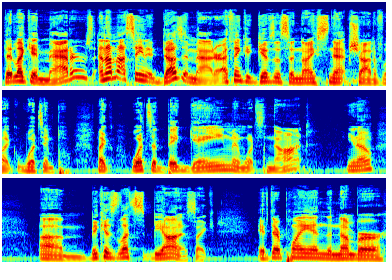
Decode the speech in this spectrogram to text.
that like it matters. And I'm not saying it doesn't matter. I think it gives us a nice snapshot of like what's imp- like what's a big game and what's not, you know? Um, because let's be honest, like if they're playing the number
